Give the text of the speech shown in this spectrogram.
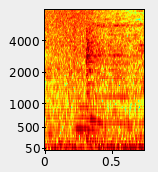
Let's go.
